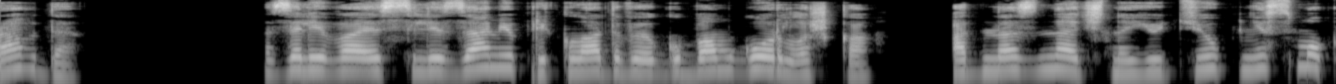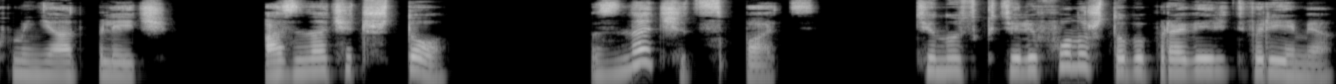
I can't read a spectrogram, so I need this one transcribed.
правда? Заливаясь слезами, прикладывая губам горлышко. Однозначно YouTube не смог меня отвлечь. А значит что? Значит спать. Тянусь к телефону, чтобы проверить время.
